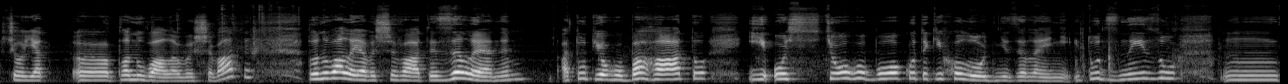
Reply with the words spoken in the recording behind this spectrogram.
що я е, планувала вишивати? Планувала я вишивати зеленим, а тут його багато. І ось з цього боку такі холодні зелені. І тут знизу м,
